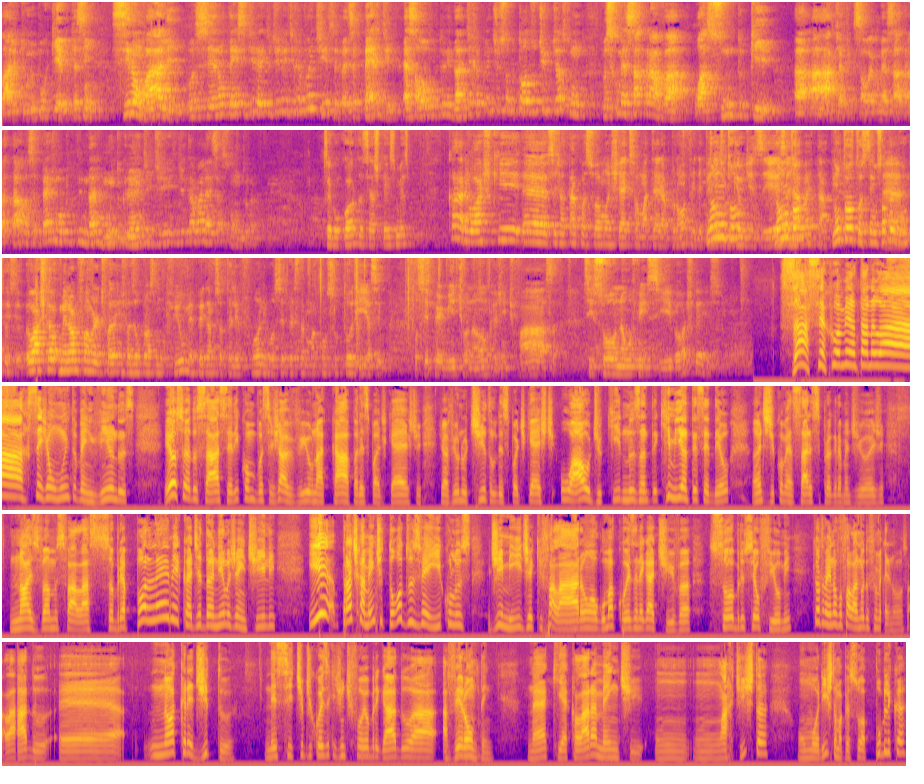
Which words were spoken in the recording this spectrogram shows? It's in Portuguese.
Vale tudo por quê? Porque assim, se não vale, você não tem esse direito de, de refletir. Você, você perde essa oportunidade de refletir sobre todos os tipos de assunto. Se você começar a travar o assunto que a, a arte, a ficção vai começar a tratar, você perde uma oportunidade muito grande de, de trabalhar esse assunto. Né? Você concorda? Você acha que é isso mesmo? Cara, eu acho que é, você já está com a sua manchete, sua matéria pronta, independente não, não do que eu dizer, não, você não já vai estar. Tá. Não tô, tô tenho só é, perguntas. Eu acho que a melhor forma de fazer a gente fazer o próximo filme é pegar no seu telefone e você prestando uma consultoria, se você permite ou não que a gente faça, se sou ou não ofensivo, eu acho que é isso. Sácer comenta no ar! Sejam muito bem-vindos. Eu sou Edu Sácer e como você já viu na capa desse podcast, já viu no título desse podcast, o áudio que, nos ante... que me antecedeu antes de começar esse programa de hoje, nós vamos falar sobre a polêmica de Danilo Gentili e praticamente todos os veículos de mídia que falaram alguma coisa negativa sobre o seu filme que eu também não vou falar no do filme, não vou falar do. É... Não acredito nesse tipo de coisa que a gente foi obrigado a, a ver ontem, né? Que é claramente um, um artista, um humorista, uma pessoa pública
